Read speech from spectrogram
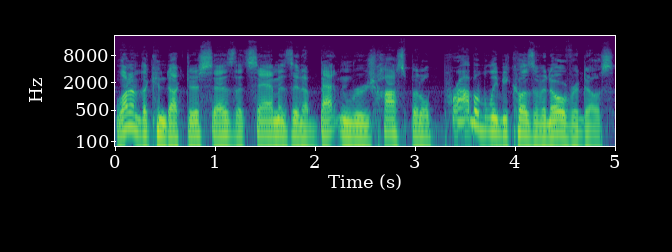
One of the conductors says that Sam is in a Baton Rouge hospital, probably because of an overdose.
